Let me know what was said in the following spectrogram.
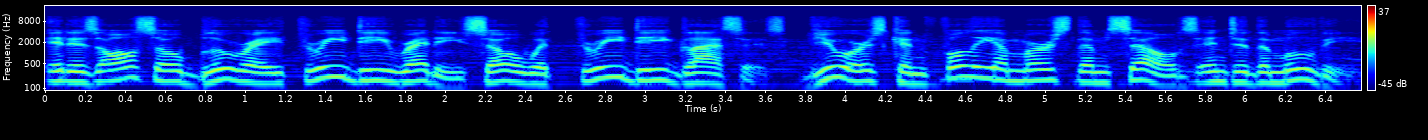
It is also Blu-ray 3D ready so with 3D glasses, viewers can fully immerse themselves into the movie.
